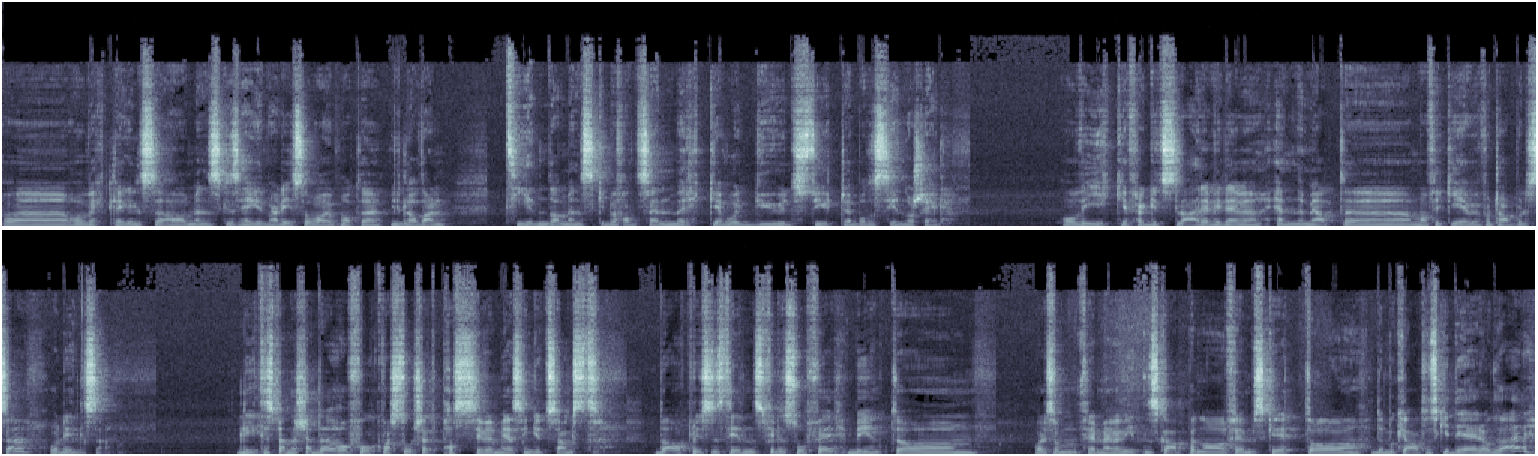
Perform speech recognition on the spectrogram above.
uh, og vektleggelse av menneskets egenverdi, så var jo på en måte middelalderen tiden da mennesket befant seg i en mørke, hvor Gud styrte både sinn og sjel. Å vike fra Guds lære ville ende med at uh, man fikk evig fortapelse og lidelse. Lite spennende skjedde, og folk var stort sett passive med sin gudsangst. Da opplysningstidens filosofer begynte å og liksom fremheve vitenskapen og fremskritt og demokratiske ideer og det der,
